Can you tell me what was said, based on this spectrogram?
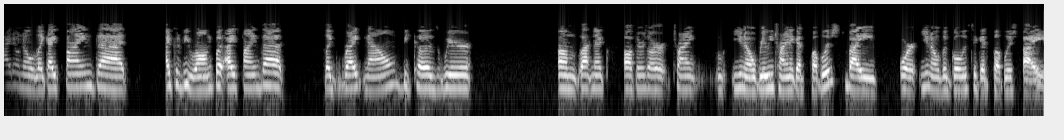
I don't know, like I find that I could be wrong, but I find that like right now because we're um Latinx authors are trying you know really trying to get published by or you know the goal is to get published by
